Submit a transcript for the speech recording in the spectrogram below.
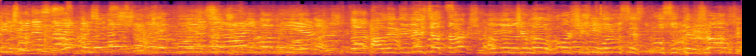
Нічого не знаємо. Але дивися так, щоб він чи мав гроші твою сестру содержати.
